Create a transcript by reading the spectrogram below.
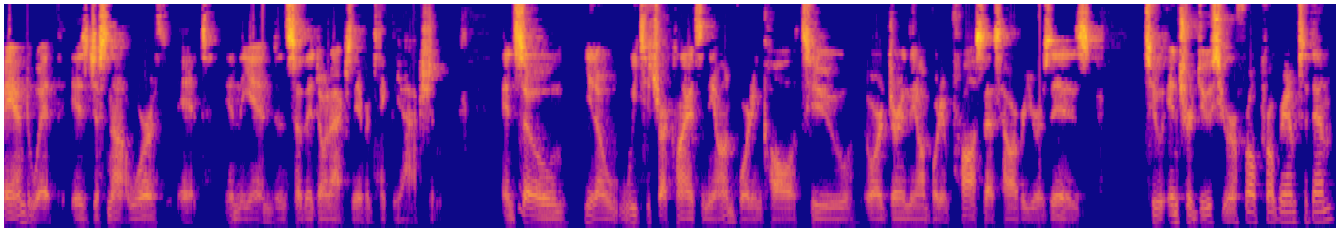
bandwidth is just not worth it in the end. And so they don't actually ever take the action. And so, you know, we teach our clients in the onboarding call to, or during the onboarding process, however yours is, to introduce your referral program to them,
